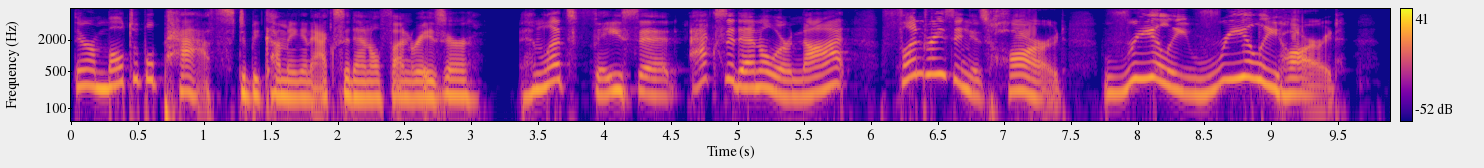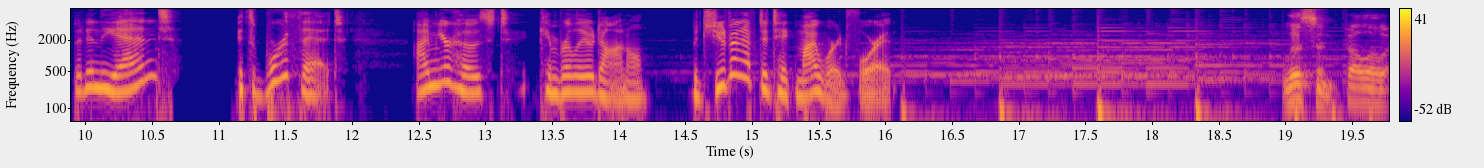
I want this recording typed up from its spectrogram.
There are multiple paths to becoming an accidental fundraiser. And let's face it, accidental or not, fundraising is hard, really, really hard. But in the end, it's worth it. I'm your host, Kimberly O'Donnell, but you don't have to take my word for it. Listen, fellow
